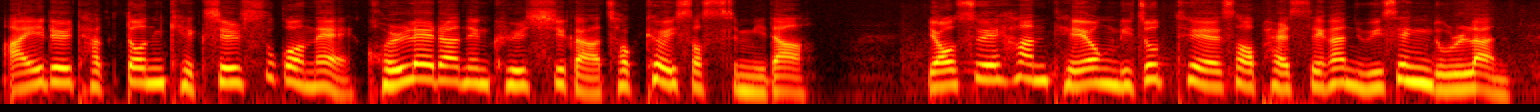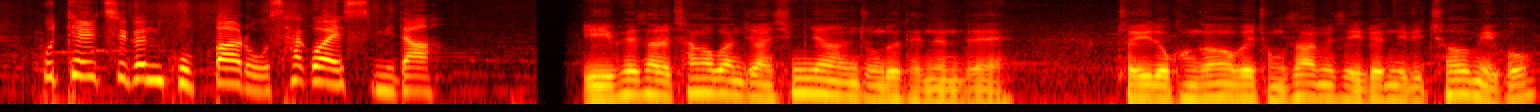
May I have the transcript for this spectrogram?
아이를 닦던 객실 수건에 걸레라는 글씨가 적혀 있었습니다. 여수의 한 대형 리조트에서 발생한 위생 논란, 호텔 측은 곧바로 사과했습니다. 이 회사를 창업한 지 한 10년 정도 됐는데 저희도 관광업에 종사하면서 이런 일이 처음이고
